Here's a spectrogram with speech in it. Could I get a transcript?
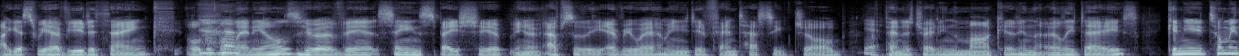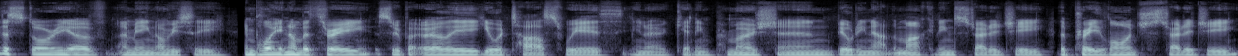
I guess we have you to thank, all the millennials who have uh, seen Spaceship, you know, absolutely everywhere. I mean, you did a fantastic job Yeah. of penetrating the market in the early days. Can you tell me the story of, I mean, obviously, employee number three, super early, you were tasked with, you know, getting promotion, building out the marketing strategy, the pre launch strategy.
